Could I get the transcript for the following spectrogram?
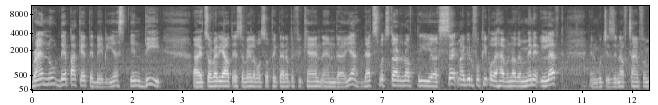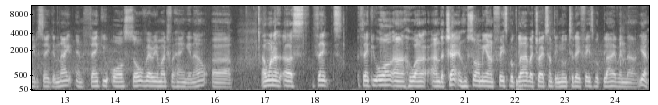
Brand new de paquete, baby. Yes, indeed. Uh, it's already out there. It's available, so pick that up if you can. And uh, yeah, that's what started off the uh, set, my beautiful people. I have another minute left, and which is enough time for me to say goodnight. And thank you all so very much for hanging out. Uh, I want to uh, s- thank thank you all uh, who are on the chat and who saw me on Facebook Live. I tried something new today, Facebook Live, and uh, yeah.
